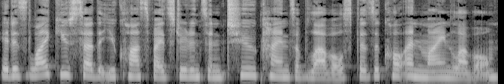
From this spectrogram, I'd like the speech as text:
It is like you said that you classified students in two kinds of levels physical and mind level.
